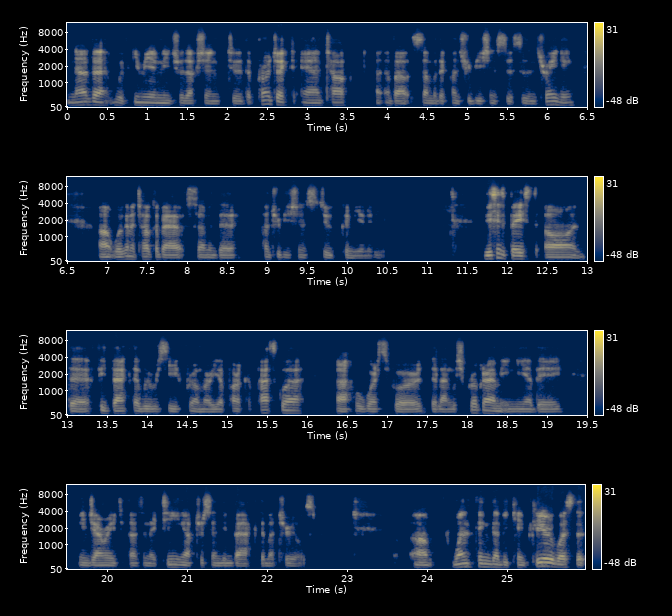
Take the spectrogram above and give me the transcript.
now that we've given you an introduction to the project and talk about some of the contributions to student training, uh, we're gonna talk about some of the contributions to community. This is based on the feedback that we received from Maria Parker Pascua, uh, who works for the language program in Bay in January 2019 after sending back the materials. Um, one thing that became clear was that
